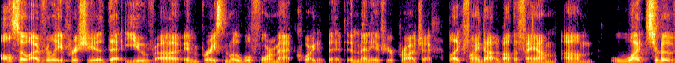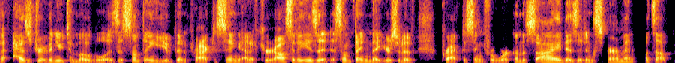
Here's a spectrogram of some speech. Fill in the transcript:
Also, I've really appreciated that you've uh, embraced mobile format quite a bit in many of your projects, like find out about the fam. Um, what sort of has driven you to mobile? Is this something you've been practicing out of curiosity? Is it something that you're sort of practicing for work on the side? Is it an experiment? What's up?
